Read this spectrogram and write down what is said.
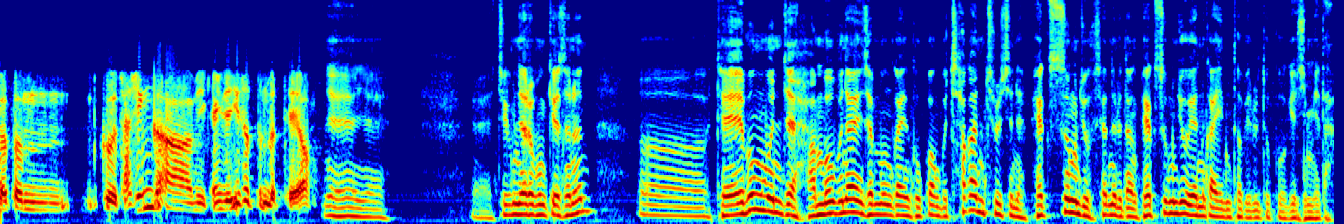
어떤 그 자신감이 굉장히 있었던 것 같아요. 예, 예. 예, 지금 여러분께서는 어, 대북 문제 안보 분야의 전문가인 국방부 차관 출신의 백승주 새누리당 백승주 의원과의 인터뷰를 듣고 계십니다.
